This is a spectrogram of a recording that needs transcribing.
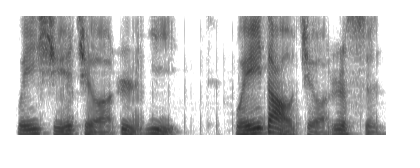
为学者日益，为道者日损，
